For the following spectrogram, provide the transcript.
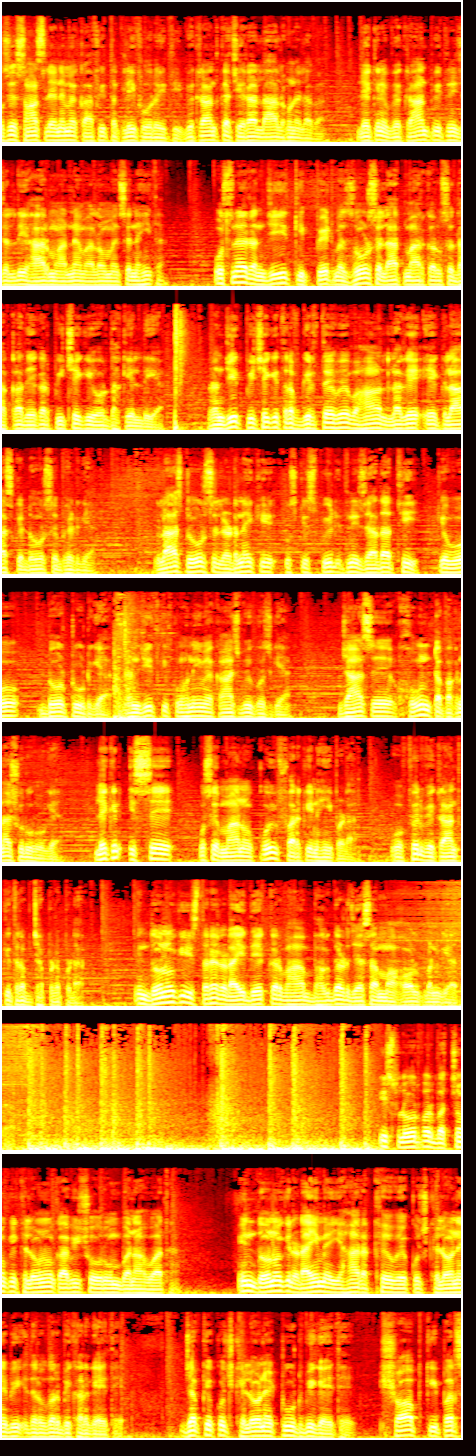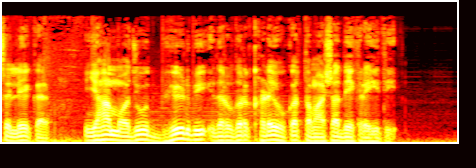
उसे सांस लेने में काफ़ी तकलीफ़ हो रही थी। विक्रांत का चेहरा लाल होने लगा, लेकिन विक्रांत भी इतनी जल्दी हार मारने वालों में से नहीं था। उसने रंजीत की पेट में ज़ोर से लात मारकर उसे धक्का देकर पीछे की ओर धकेल दिया। रंजीत पीछे की तरफ़ गिरते हुए वहाँ लगे एक ग्लास के डोर से भिड़ गया। ग्लास डोर से लड़ने की उसकी स्पीड इतनी ज़्यादा थी कि वो डोर टूट गया। रंजीत की कोहनी में कांच भी घुस गया, जहाँ से खून टपकना शुरू हो गया। लेकिन इससे उसे मानो कोई फ़र्क ही नहीं पड़ा। वो फिर विक्रांत की तरफ़ झपड़ पड़ा। इन दोनों की इस तरह लड़ाई देखकर वहाँ भगदड़ जैसा माहौल बन गया था। इस फ्लोर पर बच्चों के खिलौनों का भी शोरूम बना हुआ था। इन दोनों की लड़ाई में यहाँ रखे हुए कुछ खिलौने भी इधर उधर बिखर गए थे, जबकि कुछ खिलौने टूट भी गए थे। शॉपकीपर से लेकर यहाँ मौजूद भीड़ भी इधर उधर खड़े होकर तमाशा देख रही थी।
